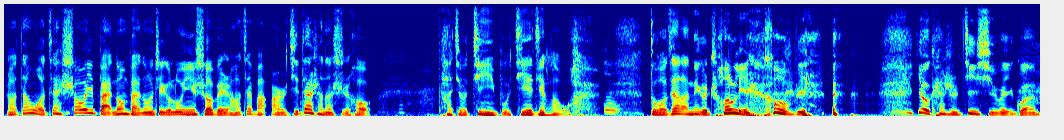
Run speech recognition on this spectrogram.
然后当我再稍微摆弄摆弄这个录音设备，然后再把耳机戴上的时候，他就进一步接近了我，哦躲在了那个窗帘后边，又开始继续围观。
